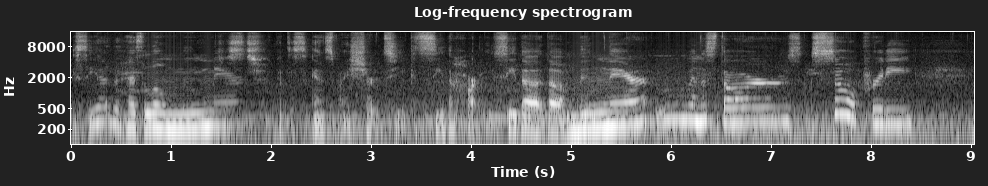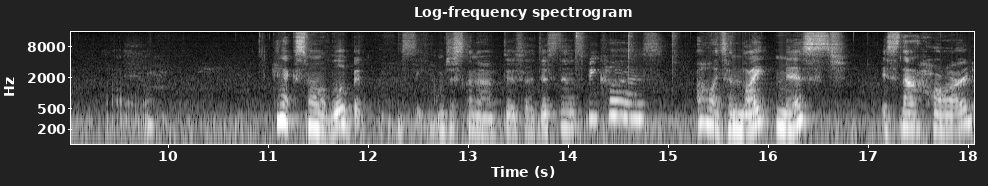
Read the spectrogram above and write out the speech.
you see it? It has a little moon there. Just put this against my shirt so you can see the heart. You see the, the moon there? Ooh, and the stars. So pretty. Oh. I think I can smell a little bit. Let's see. I'm just going to do this at a distance because, oh, it's a light mist. It's not hard.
